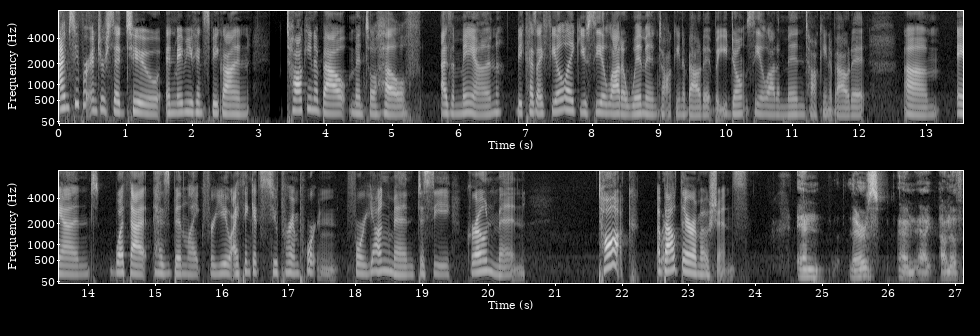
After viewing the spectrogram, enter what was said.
I'm super interested too, and maybe you can speak on talking about mental health as a man because I feel like you see a lot of women talking about it, but you don't see a lot of men talking about it. Um, and what that has been like for you. I think it's super important for young men to see grown men talk about their emotions. And there's, and I, I don't know if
